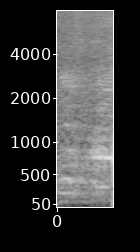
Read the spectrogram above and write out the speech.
It's all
